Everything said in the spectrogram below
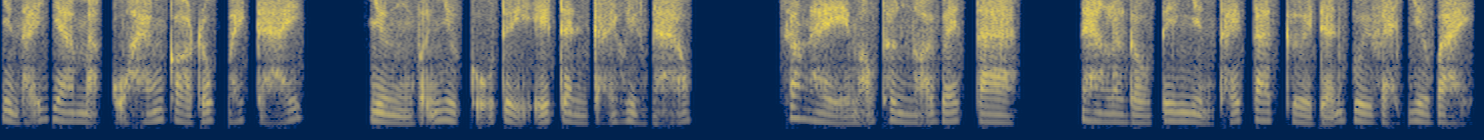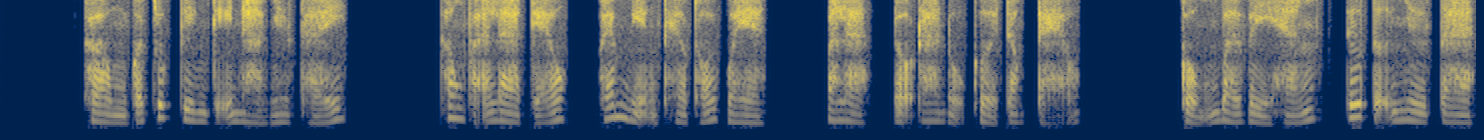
nhìn thấy da mặt của hắn co rút mấy cái, nhưng vẫn như cũ tùy ý tranh cãi huyền não. Sau này mẫu thân nói với ta, nàng lần đầu tiên nhìn thấy ta cười đến vui vẻ như vậy. Không có chút kiên kỹ nào như thế. Không phải là kéo khóe miệng theo thói quen, mà là đổ ra nụ cười trong trẻo. Cũng bởi vì hắn, tứ tử như ta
